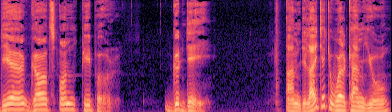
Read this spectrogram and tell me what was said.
Dear God's own people, good day. I'm delighted to welcome you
